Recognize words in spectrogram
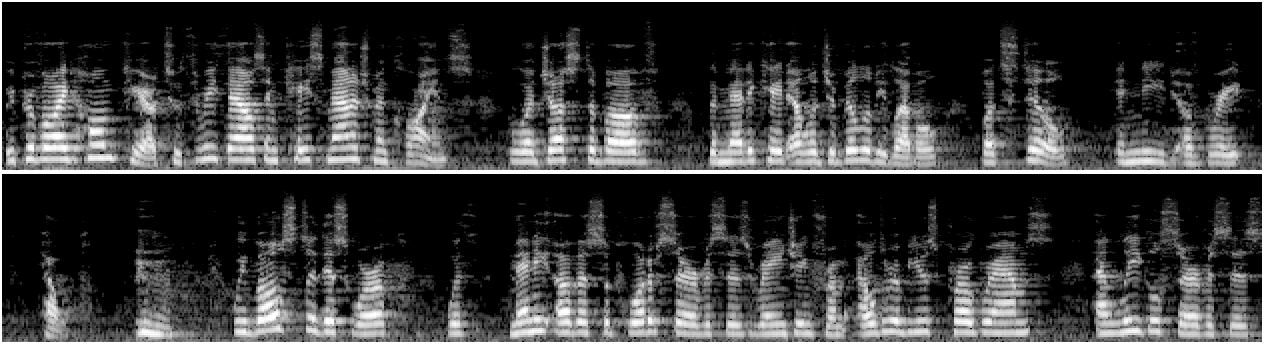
We provide home care to 3,000 case management clients who are just above the Medicaid eligibility level, but still in need of great help. we bolster this work with many other supportive services ranging from elder abuse programs and legal services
